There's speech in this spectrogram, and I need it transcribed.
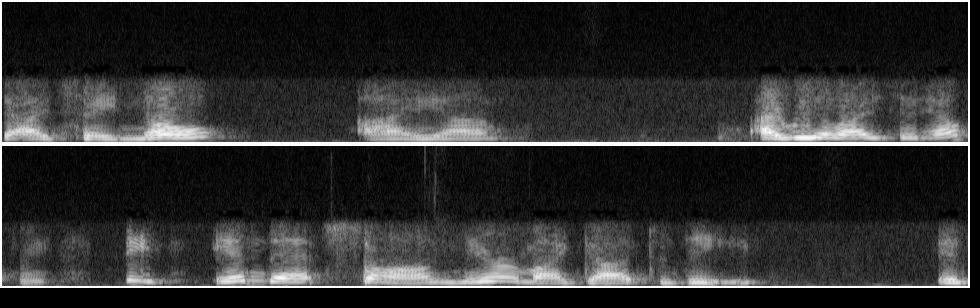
I'd say no. I um, I realized it helped me. See, in that song, "Nearer My God to Thee," it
